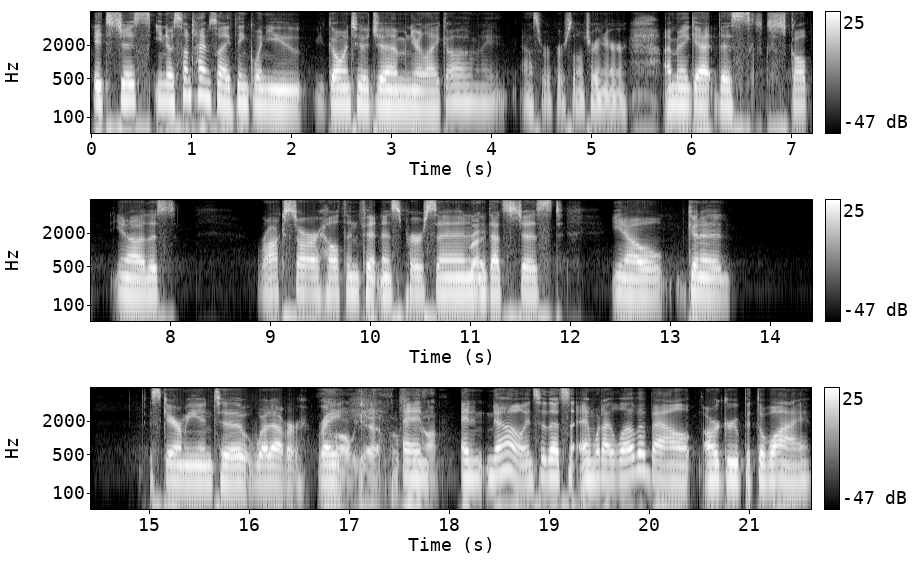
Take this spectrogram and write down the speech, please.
it's just you know sometimes I think when you you go into a gym and you're like, oh, I'm going to ask for a personal trainer. I'm going to get this sculpt you know, this rock star health and fitness person right. that's just, you know, gonna scare me into whatever, right? Oh yeah, hopefully and, not. And no, and so that's and what I love about our group at the Y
